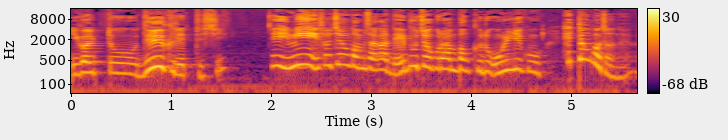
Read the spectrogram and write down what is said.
이걸 또 늘 그랬듯이, 이미 서지현 검사가 내부적으로 한번 글을 올리고 했던 거잖아요.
